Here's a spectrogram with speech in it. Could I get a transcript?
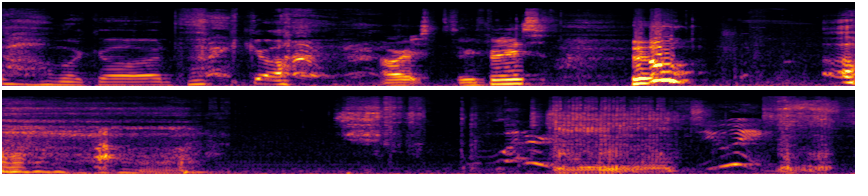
Oh my god, thank god. Alright, three phase. Boom! What are you doing, step bro?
